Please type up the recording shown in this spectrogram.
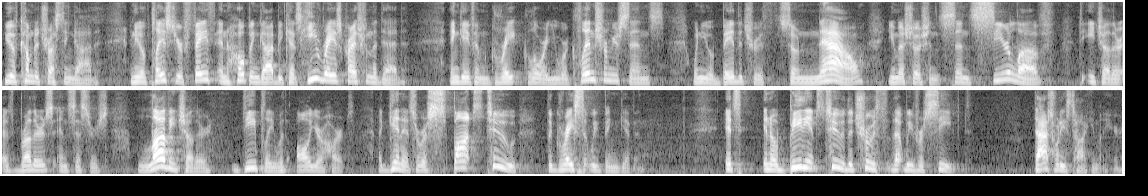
you have come to trust in God, and you have placed your faith and hope in God because he raised Christ from the dead and gave him great glory. You were cleansed from your sins when you obeyed the truth. So now you must show sincere love to each other as brothers and sisters. Love each other deeply with all your heart. Again, it's a response to the grace that we've been given. It's in obedience to the truth that we've received. That's what he's talking about here.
